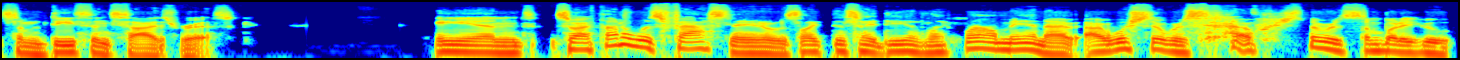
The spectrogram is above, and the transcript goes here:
some decent sized risk. And so I thought it was fascinating. It was like this idea of like, well, man, I, I wish there was, I wish there was somebody who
